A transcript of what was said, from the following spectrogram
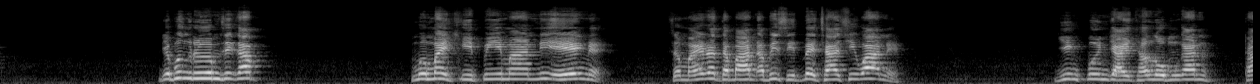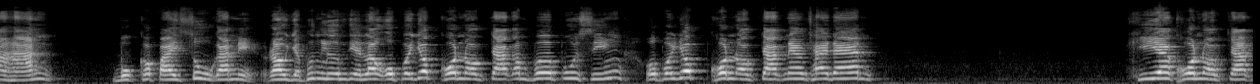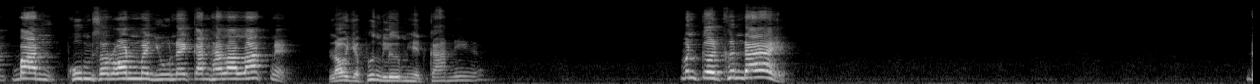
อย่าเพิ่งลืมสิครับ เมื่อไม่กี่ปีมานี่เองเนี่ย สมัยรัฐบาลอภิสิทธิ์เวชชาชีวะเนี่ย ยิงปืนใหญ่ถล่มกัน ทหารบุกเข้าไปสู้กันนี่ เราอย่าเพิ่งลืมที่เราอพยพคนออกจากอำเภอปูสิงห์อพยพคนออกจากแนวชายแดน เคลียคนออกจากบ้านภูมิสรอนมาอยู่ในกันทรลักษณ์เนี่ย เราอย่าเพิ่งลืมเหตุการณ์นี้ครับมันเกิดขึ้นได้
